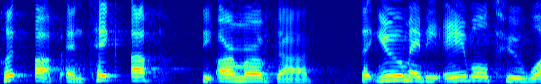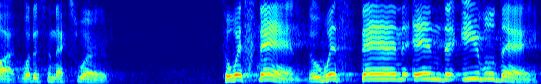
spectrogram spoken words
Put up and take up the armor of God, that you may be able to what? What is the next word? To withstand, to withstand in the evil day,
